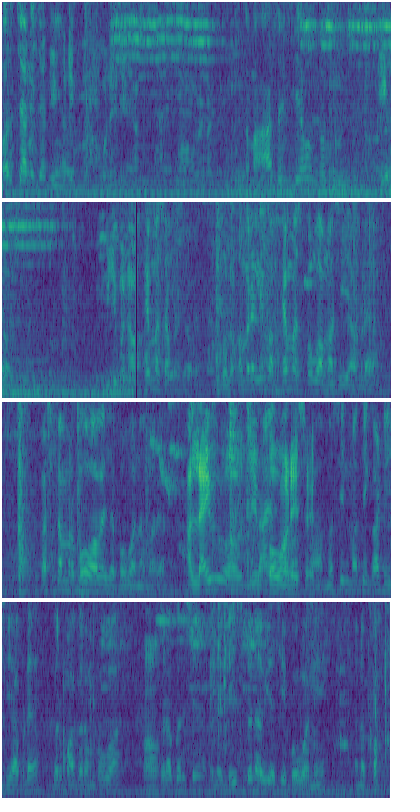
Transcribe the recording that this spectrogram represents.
મરચાની ચટણી તમે આ સાઈડથી આવો તો તમે બીજી બનાવો. ફેમસ આપણે. બોલો. અમરેલીમાં ફેમસ પૌવામાં છીએ આપણે. કસ્ટમર બહુ આવે છે પૌવાના મારે આ લાઈવ જે પૌવા રહેશે હા મશીનમાંથી કાઢી છે આપણે ગરમા ગરમ પૌવા બરાબર છે? અને ડીશ બનાવીએ છીએ પૌવાની. અને ફક્ત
